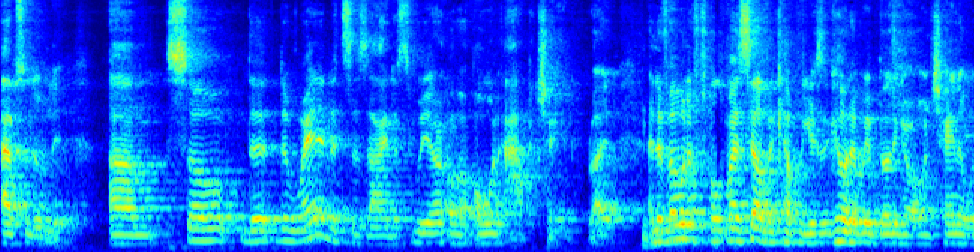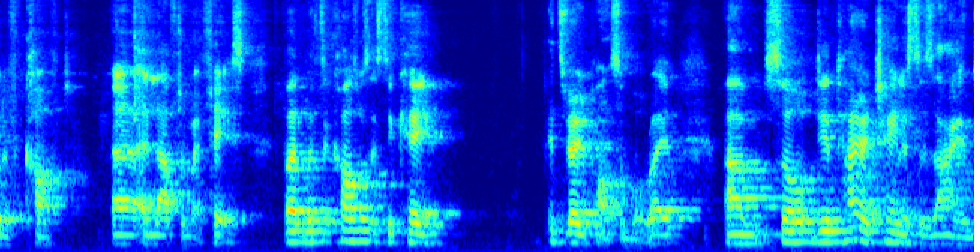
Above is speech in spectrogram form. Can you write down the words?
Absolutely. Um, so the, the way that it's designed is we are our own app chain, right? Mm-hmm. And if I would have told myself a couple years ago that we're building our own chain, I would have coughed uh, and laughed in my face. But with the Cosmos SDK, it's very possible, right? Um, so the entire chain is designed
